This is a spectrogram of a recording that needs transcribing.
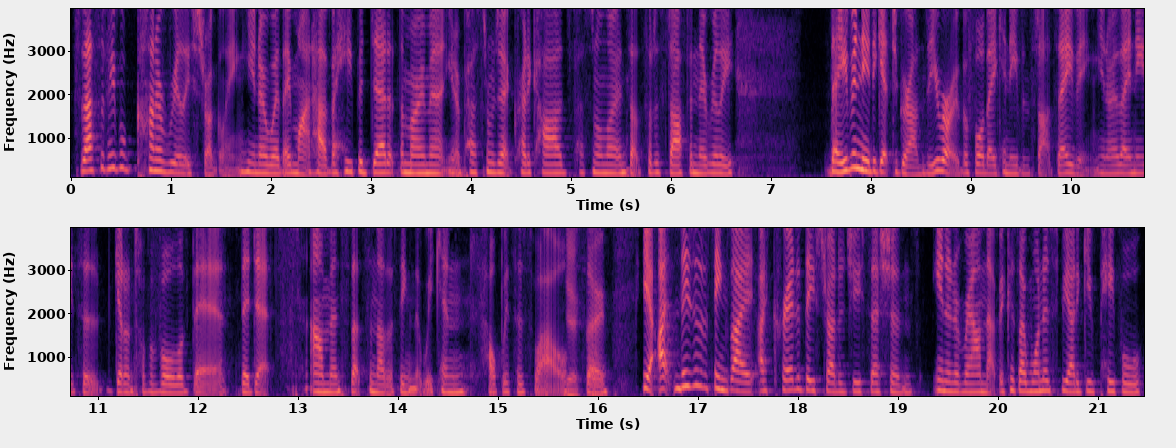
So that's for people kind of really struggling. You know, where they might have a heap of debt at the moment. You know, personal debt, credit cards, personal loans, that sort of stuff, and they're really they even need to get to ground zero before they can even start saving. You know, they need to get on top of all of their their debts, um, and so that's another thing that we can help with as well. Yeah, so, yeah, I, these are the things I, I created these strategy sessions in and around that because I wanted to be able to give people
